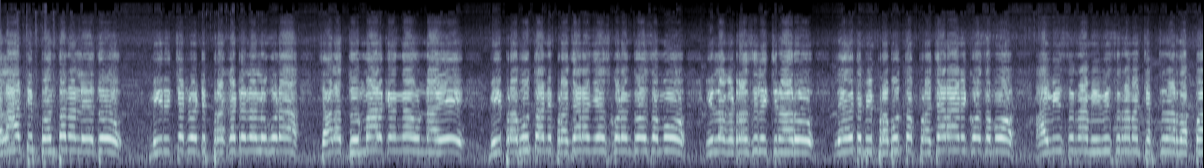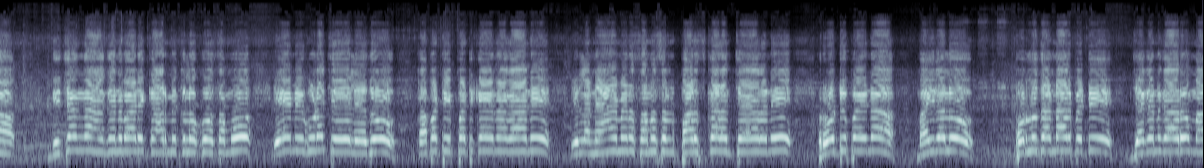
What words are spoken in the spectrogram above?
ఎలాంటి పొంతన లేదు. మీరు ఇచ్చేటువంటి ప్రకటనలు కూడా చాలా దుర్మార్గంగా ఉన్నాయి. మీ ప్రభుత్వాన్ని ప్రచారం చేసుకోవడం కోసము వీళ్ళు ఒక డ్రెస్సులు ఇచ్చినారు. లేకపోతే మీ ప్రభుత్వ ప్రచారాని కోసము అవి ఇస్తున్నాం ఇవి ఇస్తున్నాం అని చెప్తున్నారు తప్ప నిజంగా అంగన్వాడీ కార్మికుల కోసము ఏమీ కూడా చేయలేదు. కాబట్టి ఇప్పటికైనా కానీ ఇలా న్యాయమైన సమస్యలను పరిష్కారం చేయాలని రోడ్డుపైన మహిళలు పొర్లు దండాలు పెట్టి జగన్ గారు మా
